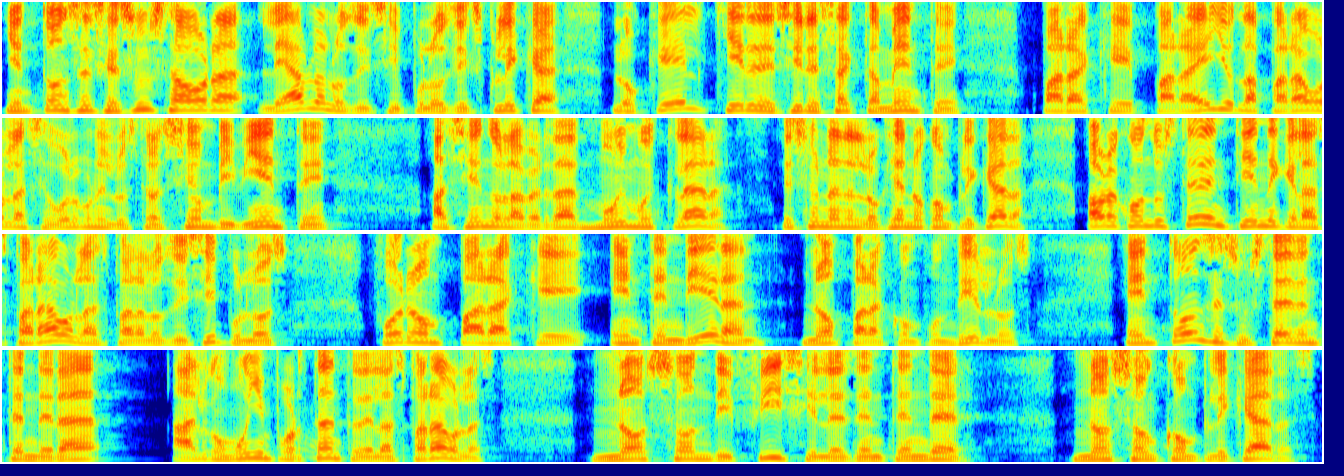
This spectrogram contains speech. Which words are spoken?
Y entonces Jesús ahora le habla a los discípulos y explica lo que él quiere decir exactamente para que para ellos la parábola se vuelva una ilustración viviente, haciendo la verdad muy, muy clara. Es una analogía no complicada. Ahora, cuando usted entiende que las parábolas para los discípulos fueron para que entendieran, no para confundirlos, entonces usted entenderá algo muy importante de las parábolas. No son difíciles de entender, no son complicadas,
